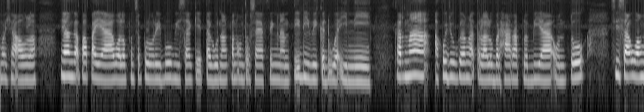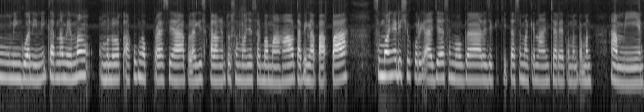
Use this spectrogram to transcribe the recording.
Masya Allah. Ya nggak apa-apa ya walaupun 10.000 bisa kita gunakan untuk saving nanti di week kedua ini. Karena aku juga nggak terlalu berharap lebih ya untuk sisa uang mingguan ini karena memang menurut aku ngepres ya apalagi sekarang itu semuanya serba mahal tapi nggak apa-apa semuanya disyukuri aja semoga rezeki kita semakin lancar ya teman-teman. Amin.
